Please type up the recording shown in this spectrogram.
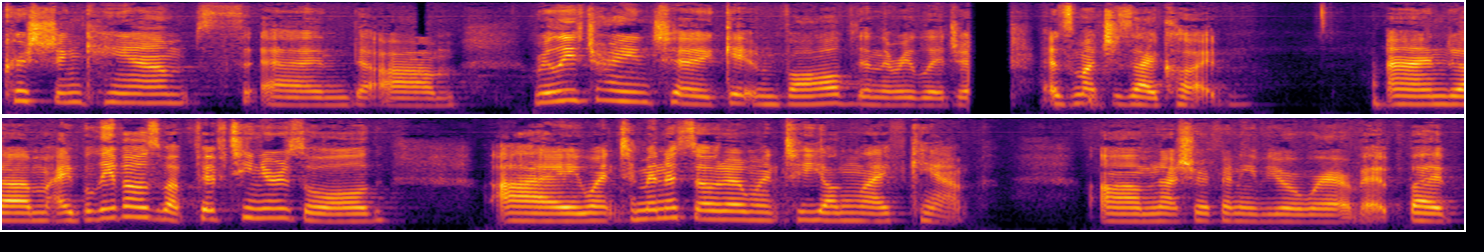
Christian camps and um, really trying to get involved in the religion as much as I could. And um, I believe I was about 15 years old. I went to Minnesota, went to Young Life Camp. I'm not sure if any of you are aware of it, but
